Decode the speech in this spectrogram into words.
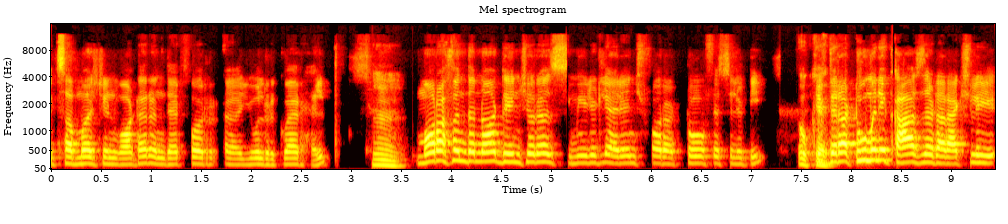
it's submerged in water and therefore uh, you will require help. Hmm. More often than not, the insurers immediately arrange for a tow facility. Okay. If there are too many cars that are actually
